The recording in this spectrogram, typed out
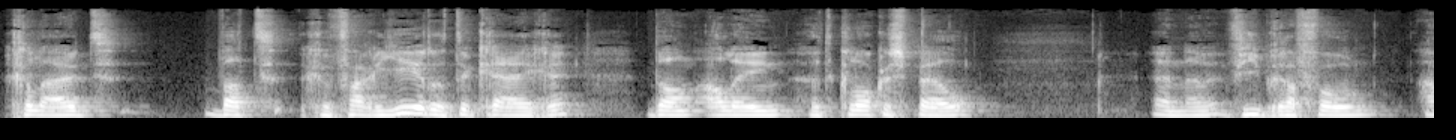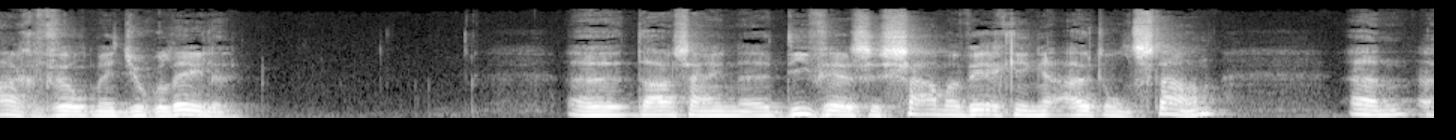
geluid wat gevarieerder te krijgen dan alleen het klokkenspel en een vibrafoon aangevuld met ukulele. Uh, daar zijn uh, diverse samenwerkingen uit ontstaan. En uh,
